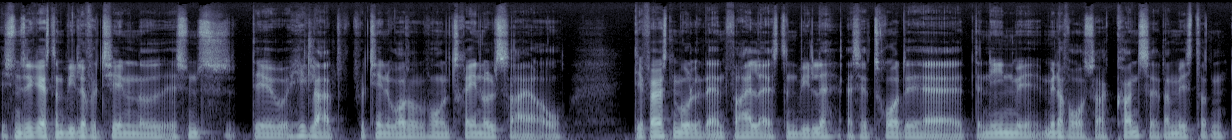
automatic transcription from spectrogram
jeg synes ikke, at Aston Villa fortjener noget. Jeg synes, det er jo helt klart fortjent, at Watford får en 3-0 sejr, og det første mål er en fejl af Aston Villa. Altså jeg tror, det er den ene med- midterforsvar, Konsa, der mister den.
